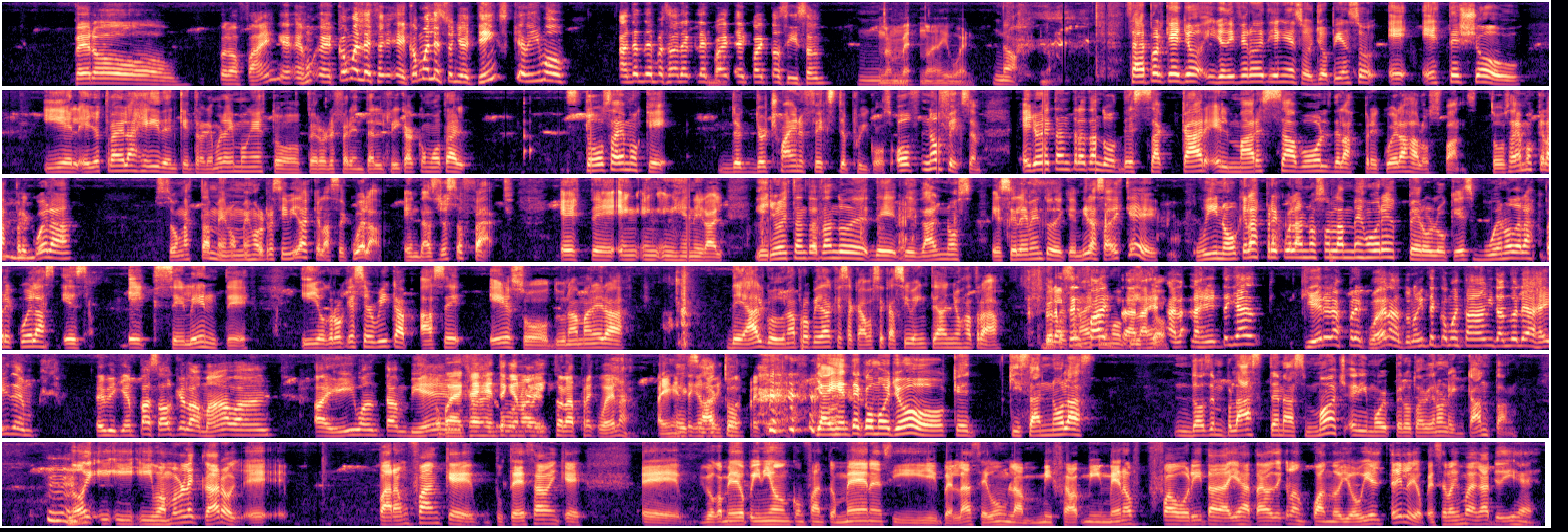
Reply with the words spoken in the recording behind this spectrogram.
pero, pero fine. Es, es como el de, es como el de Stranger Things que vimos antes de empezar el, el el cuarto season. no, no es igual. No. ¿Sabes por qué yo, y yo difiero de ti en eso? Yo pienso, eh, este show y el, ellos traen a Hayden, que entraremos ya mismo en esto, pero referente al Rika como tal, todos sabemos que they're, they're trying to fix the prequels. O no fix them. Ellos están tratando de sacar el mal sabor de las precuelas a los fans. Todos sabemos que las precuelas son hasta menos mejor recibidas que las secuelas. And that's just a fact. Este, en, en, en general. Y ellos están tratando de, de- de darnos ese elemento de que, mira, ¿sabes qué? We know que las precuelas no son las mejores, pero lo que es bueno de las precuelas es excelente. Y yo creo que ese recap hace eso de una manera de algo, de una propiedad que se acabó hace casi 20 años atrás. Pero hace personajes que hemos falta. La, la- la gente ya quiere las precuelas. Tú no viste cómo estaban quitándole a Hayden el weekend pasado que lo amaban. A Iwan también. Pues es que hay gente que no ha visto las precuelas. Hay gente que no ha visto las Exacto. precuelas. Y hay gente como yo que quizás no las doesn't blast them as much anymore, pero todavía no le encantan. No, y, y- y vamos a hablar claro, eh, para un fan que ustedes saben que eh, yo cambié de opinión con Phantom Menace y, ¿verdad? Según la, mi, fa- mi menos favorita de ahí es Attack of the Clone, cuando yo vi el trailer, yo pensé lo mismo de Gap, yo dije,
